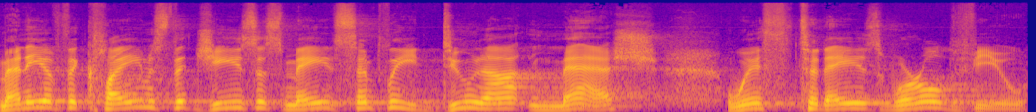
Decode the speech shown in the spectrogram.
Many of the claims that Jesus made simply do not mesh with today's worldview.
